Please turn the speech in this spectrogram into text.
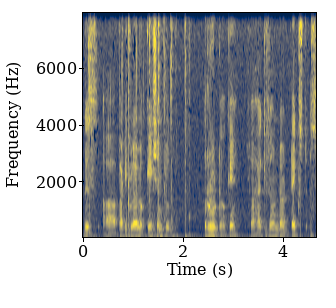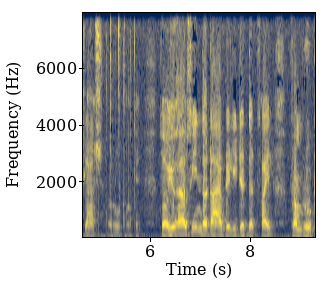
this uh, particular location to root. Okay so hackison.txt slash root. Okay so you have seen that I have deleted that file from root.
